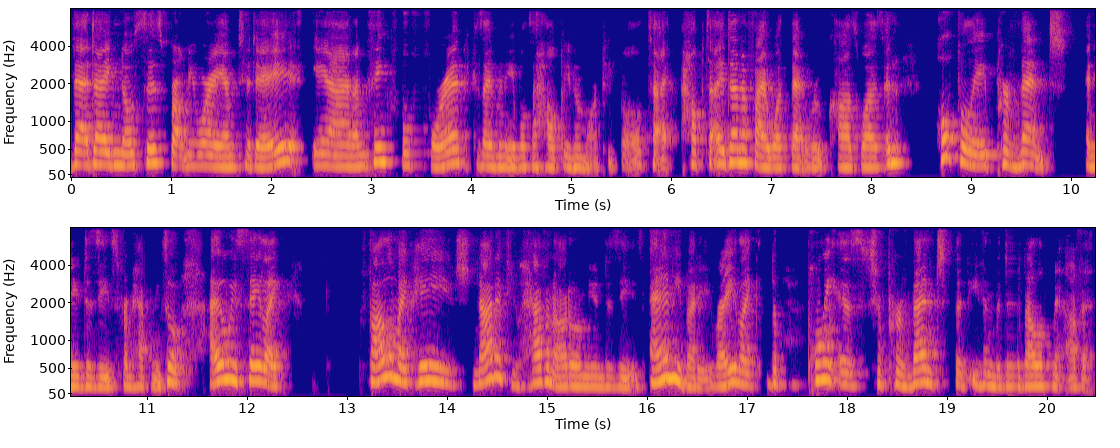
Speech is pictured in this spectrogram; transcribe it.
that diagnosis brought me where I am today. And I'm thankful for it because I've been able to help even more people to help to identify what that root cause was and hopefully prevent any disease from happening. So I always say, like, follow my page not if you have an autoimmune disease anybody right? Like the point is to prevent the, even the development of it.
